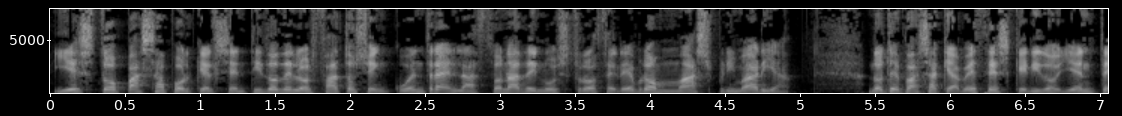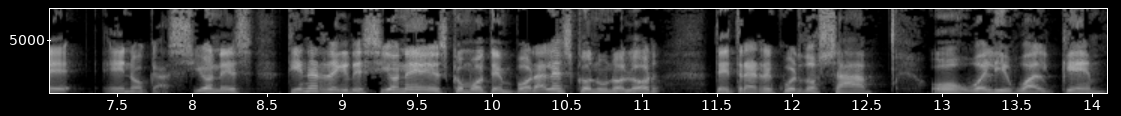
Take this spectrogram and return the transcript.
Y esto pasa porque el sentido del olfato se encuentra en la zona de nuestro cerebro más primaria. ¿No te pasa que a veces, querido oyente, en ocasiones, tienes regresiones como temporales con un olor? ¿Te trae recuerdos a o huele igual que?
